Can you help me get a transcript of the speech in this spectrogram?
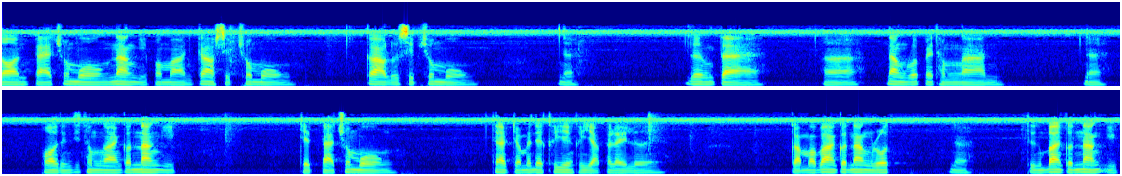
นอนแปดชั่วโมง นั่งอีกประมาณเก้าสิบชั่วโมงเก้าหรือสิบชั่วโมงนะเริ่มตั้งแต่นั่งรถไปทำงานนะพอถึงที่ทำงานก็นั่งอีกเจ็ดแปดชั่วโมง แทบจะไม่ได้เคลื่อนขยับอะไรเลย กลับมาบ้านก็นั่งรถนะถึงบ้านก็นั่งอีก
